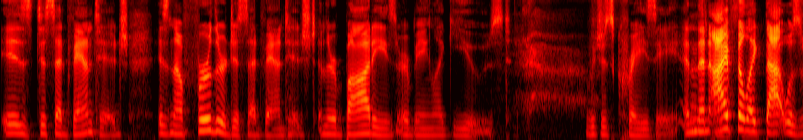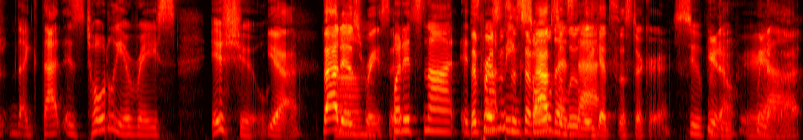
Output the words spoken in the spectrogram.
is disadvantaged is now further disadvantaged and their bodies are being like used which is crazy and then i feel like that was like that is totally a race issue yeah. That is Um, racist. but it's not it's the prison system absolutely gets the sticker. Super You know, duper. we know yeah. that.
